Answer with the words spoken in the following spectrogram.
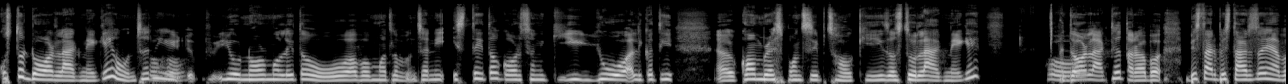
कस्तो डर लाग्ने के? हुन्छ नि यो नर्मलै त हो अब मतलब हुन्छ नि यस्तै त गर्छन् कि यो अलिकति कम रेस्पोन्सिभ छ कि जस्तो लाग्ने कि? डर लाग्थ्यो तर अब बिस्तार बिस्तार चाहिँ अब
